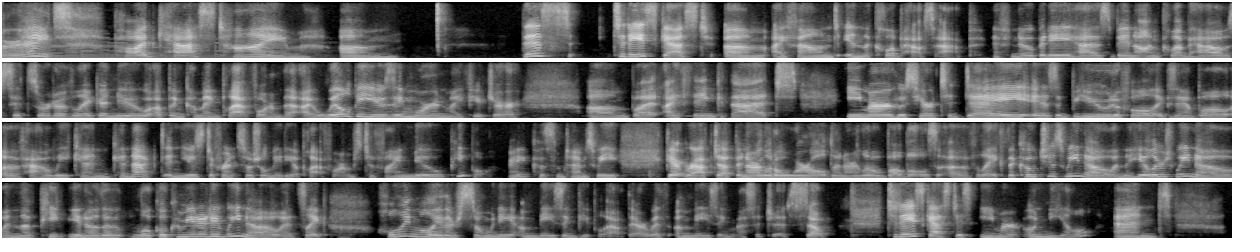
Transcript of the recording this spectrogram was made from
All right, podcast time. Um, this today's guest um, I found in the Clubhouse app. If nobody has been on Clubhouse, it's sort of like a new up and coming platform that I will be using more in my future. Um, but I think that Emer, who's here today, is a beautiful example of how we can connect and use different social media platforms to find new people, right? Because sometimes we get wrapped up in our little world and our little bubbles of like the coaches we know and the healers we know and the pe- you know the local community we know. It's like, holy moly, there's so many amazing people out there with amazing messages. So today's guest is Emer O'Neill and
